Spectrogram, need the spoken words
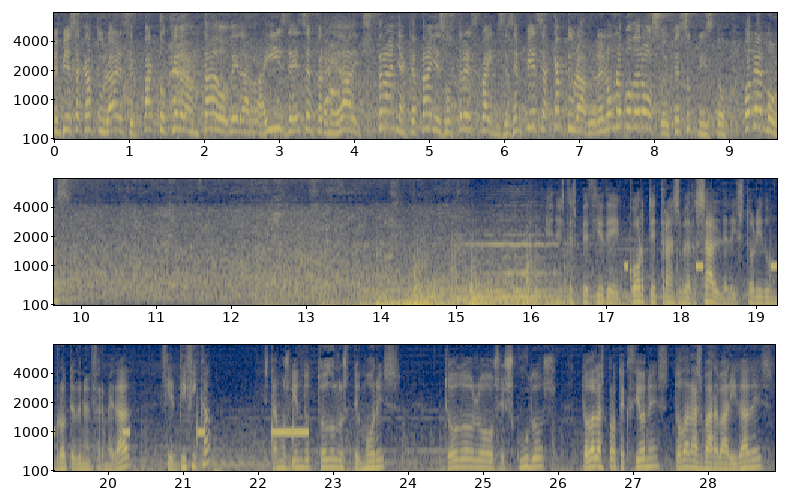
Empieza a capturar ese pacto quebrantado de la raíz de esa enfermedad extraña que atañe esos tres países. Empiece a capturarlo en el nombre poderoso de Jesucristo. Oremos. Especie de corte transversal de la historia de un brote de una enfermedad científica, estamos viendo todos los temores, todos los escudos, todas las protecciones, todas las barbaridades,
